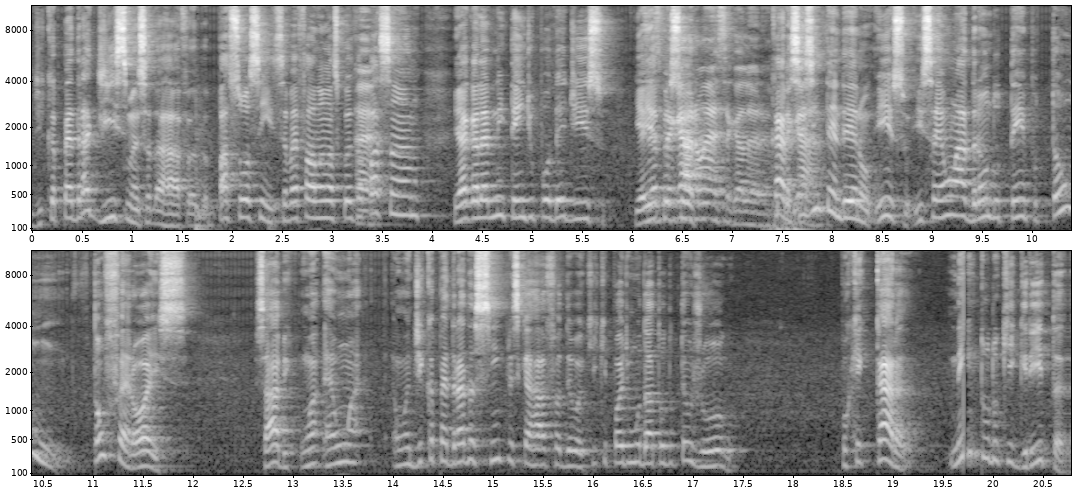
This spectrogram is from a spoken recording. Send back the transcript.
Dica pedradíssima essa da Rafa. Passou assim, você vai falando as coisas, é. vai passando. E a galera não entende o poder disso. E aí vocês a pessoa... pegaram essa, galera? Cara, pegaram. vocês entenderam isso? Isso aí é um ladrão do tempo tão, tão feroz, sabe? Uma, é, uma, é uma dica pedrada simples que a Rafa deu aqui que pode mudar todo o teu jogo. Porque, cara, nem tudo que grita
